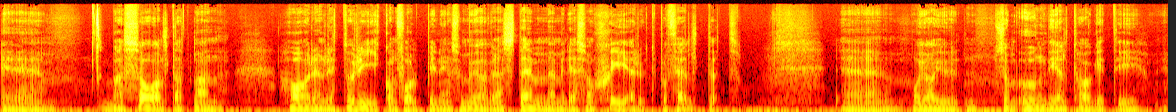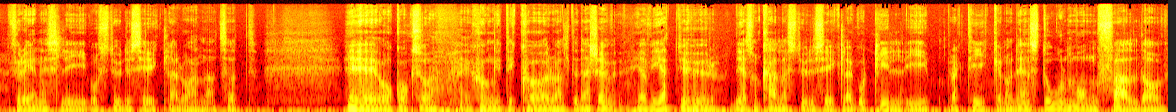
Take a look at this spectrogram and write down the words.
eh, basalt att man har en retorik om folkbildning som överensstämmer med det som sker ute på fältet. Eh, och jag har ju som ung deltagit i föreningsliv och studiecirklar och annat. Så att, eh, och också sjungit i kör och allt det där. Så jag, jag, vet ju hur det som kallas studiecirklar går till i praktiken. Och det är en stor mångfald av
